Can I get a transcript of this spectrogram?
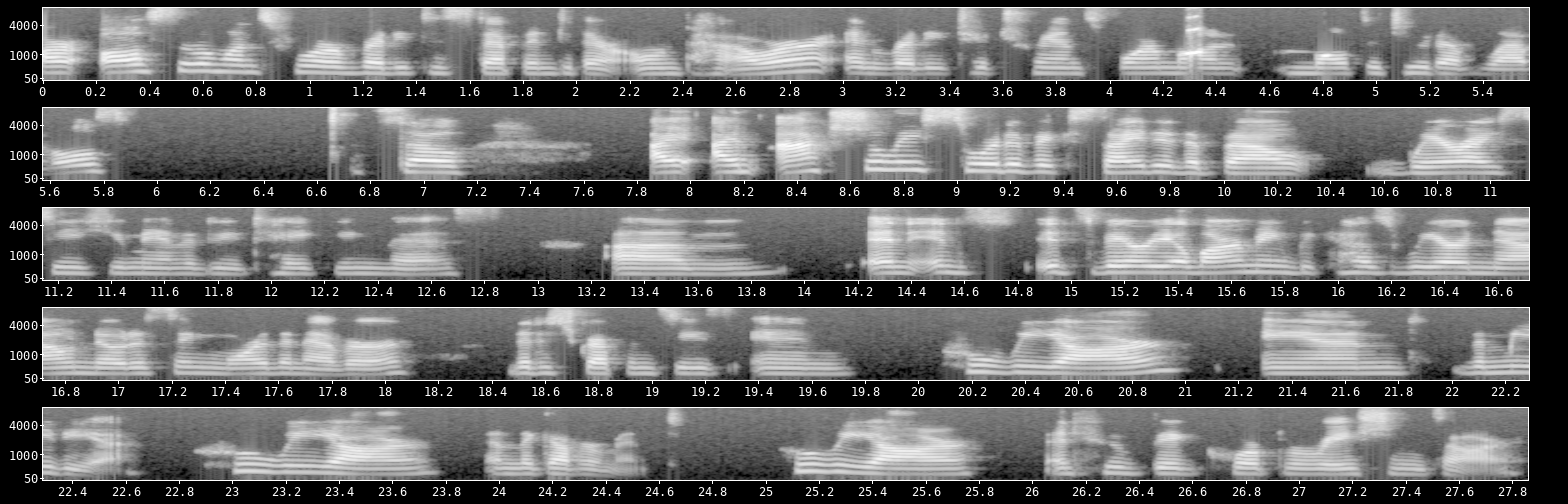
are also the ones who are ready to step into their own power and ready to transform on multitude of levels. So I, I'm actually sort of excited about where I see humanity taking this. Um, and it's it's very alarming because we are now noticing more than ever the discrepancies in who we are and the media, who we are and the government, who we are and who big corporations are.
